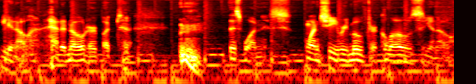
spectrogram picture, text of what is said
you know, had an odor, but uh, this one is when she removed her clothes, you know.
